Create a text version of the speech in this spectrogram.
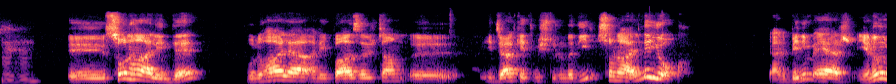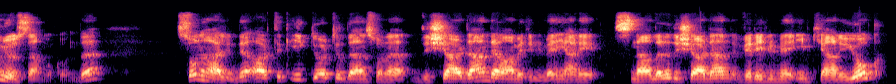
Hı hı. E, son halinde bunu hala hani bazıları tam e, idrak etmiş durumda değil. Son halinde yok. Yani benim eğer yanılmıyorsam bu konuda son halinde artık ilk 4 yıldan sonra dışarıdan devam edebilme yani sınavları dışarıdan verebilme imkanı yok.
